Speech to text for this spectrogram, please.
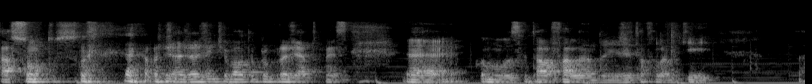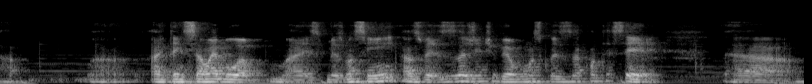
assuntos. já já a gente volta para o projeto, mas é, como você estava falando, e a gente está falando que a, a, intenção é boa, mas mesmo assim, às vezes a gente vê algumas coisas acontecerem. Uh,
